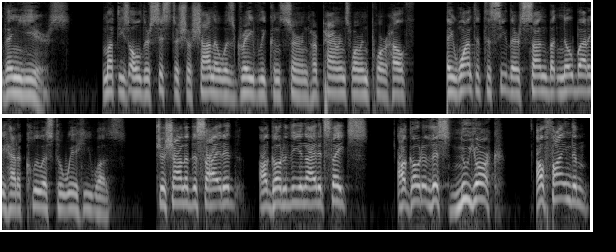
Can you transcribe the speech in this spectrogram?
then years. Mati's older sister, Shoshana, was gravely concerned. Her parents were in poor health. They wanted to see their son, but nobody had a clue as to where he was. Shoshana decided, I'll go to the United States. I'll go to this New York. I'll find him.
